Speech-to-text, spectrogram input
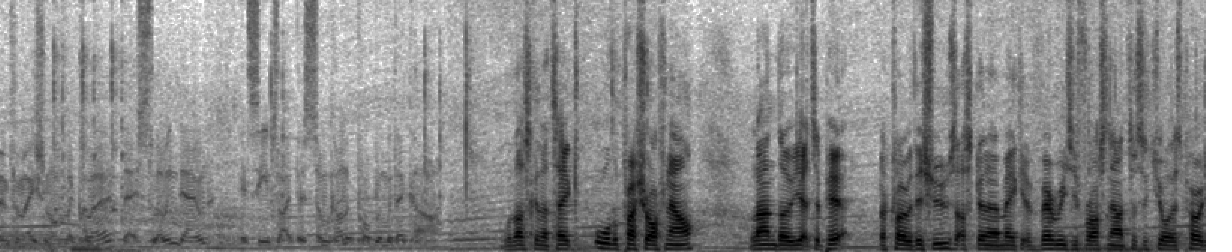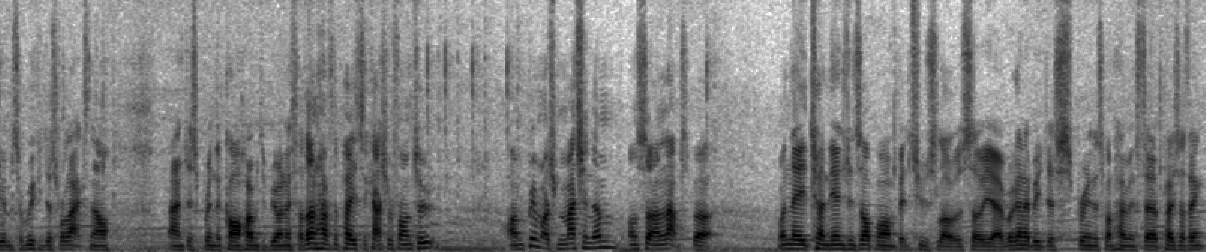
information on Leclerc. They're slowing down. It seems like there's some kind of problem with their car. Well, that's going to take all the pressure off now. Lando yet to pit. Leclerc with issues. That's going to make it very easy for us now to secure this podium, so we can just relax now and just bring the car home, to be honest. I don't have the pace to catch the front two. I'm pretty much matching them on certain laps, but when they turn the engines up, I'm a bit too slow. So yeah, we're going to be just bringing this one home in third place, I think.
